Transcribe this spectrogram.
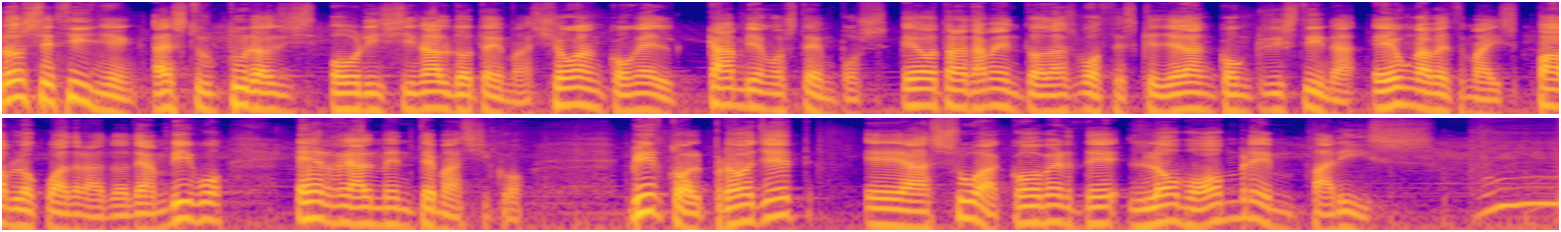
Non se ciñen a estructura original do tema, xogan con el, cambian os tempos e o tratamento das voces que lle dan con Cristina e unha vez máis Pablo Cuadrado de Ambiguo é realmente máxico. Virtual Project é a súa cover de Lobo Hombre en París. Uh.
